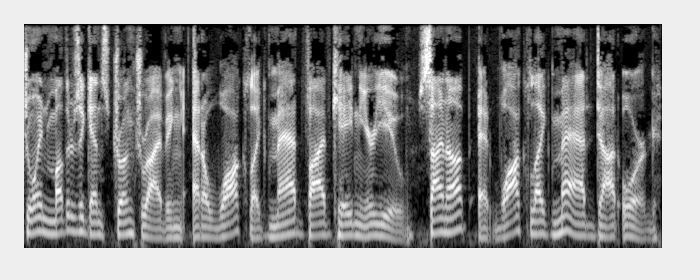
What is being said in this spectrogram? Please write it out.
Join Mothers Against Drunk Driving at a Walk Like Mad 5K near you. Sign up at walklikemad.org.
